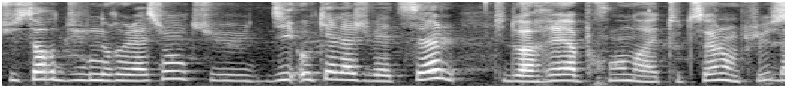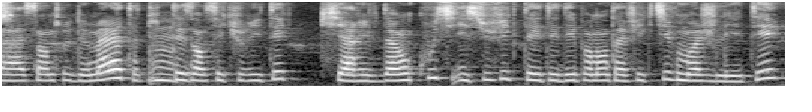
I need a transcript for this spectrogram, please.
tu sors d'une relation, tu dis OK là je vais être seule, Tu dois réapprendre à être toute seule en plus. bah c'est un truc de malade, t'as toutes Mm. tes insécurités qui arrivent d'un coup, il suffit que t'aies été dépendante affective, moi je l'ai été.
